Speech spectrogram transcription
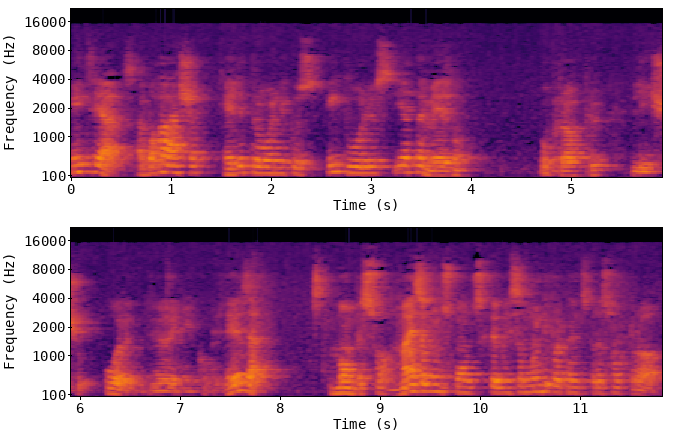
entre elas a borracha, eletrônicos, entulhos e até mesmo o próprio lixo orgânico, beleza? Bom, pessoal, mais alguns pontos que também são muito importantes para a sua prova.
